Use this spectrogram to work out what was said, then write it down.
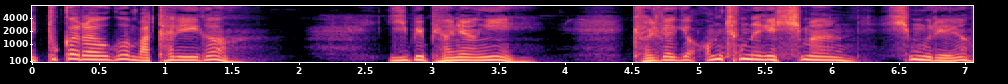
이 뚜까라고 마타리가 입의 변형이 결각이 엄청나게 심한 식물이에요.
